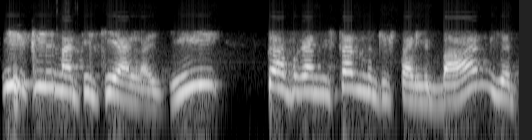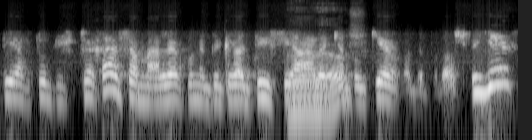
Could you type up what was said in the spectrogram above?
Κτλ. Η κλιματική αλλαγή, το Αφγανιστάν με τους Ταλιμπάν, γιατί αυτό τους ξεχάσαμε αλλά έχουν επικρατήσει άρα Βεβαίως. και από εκεί έρχονται πρόσφυγες.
